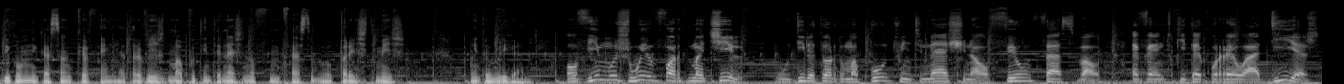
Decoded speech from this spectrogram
de comunicação que vem através do Maputo International Film Festival para este mês. Muito obrigado. Ouvimos Wilford Machil o diretor do Maputo International Film Festival, evento que decorreu há dias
